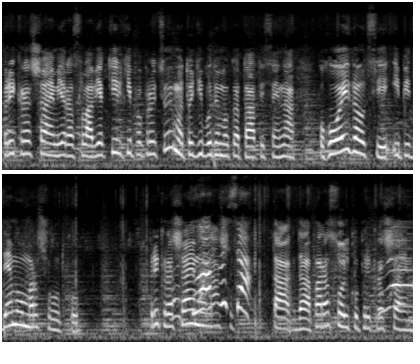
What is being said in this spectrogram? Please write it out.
Прикрашаємо Ярослав. Як тільки попрацюємо, тоді будемо кататися і на гойдалці і підемо в маршрутку. Прикрашаємо нашу. Так, да, парасольку прикрашаємо.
